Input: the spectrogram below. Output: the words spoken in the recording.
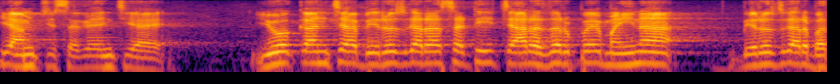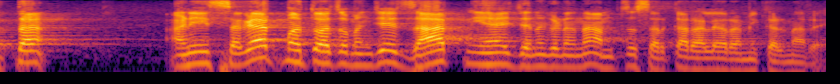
ही आमची सगळ्यांची आहे. युवकांच्या बेरोजगारासाठी चार हजार रुपये महिना बेरोजगार भत्ता. आणि सगळ्यात महत्त्वाचं म्हणजे जातनिहाय जनगणना आमचं सरकार आल्यावर आम्ही करणार आहे.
